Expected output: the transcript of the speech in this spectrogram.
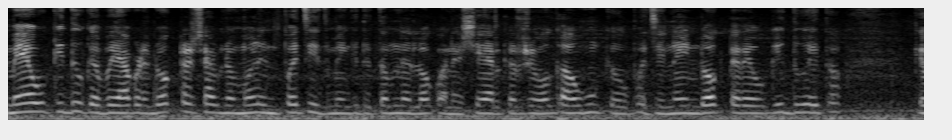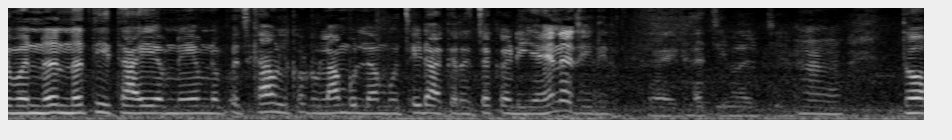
મેં એવું કીધું કે ભાઈ આપણે ડૉક્ટર સાહેબને મળીને પછી જ મેં કીધું તમને લોકોને શેર કરશો અગાઉ હું કેવું પછી નહીં ડૉક્ટરે એવું કીધું હોય તો કે મને નથી થાય એમને એમને પછી ખાવ ખોટું લાંબુ લાંબુ ચીડા કરે ચકડી જાય એને જ દીધું સાચી વાત છે. તો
